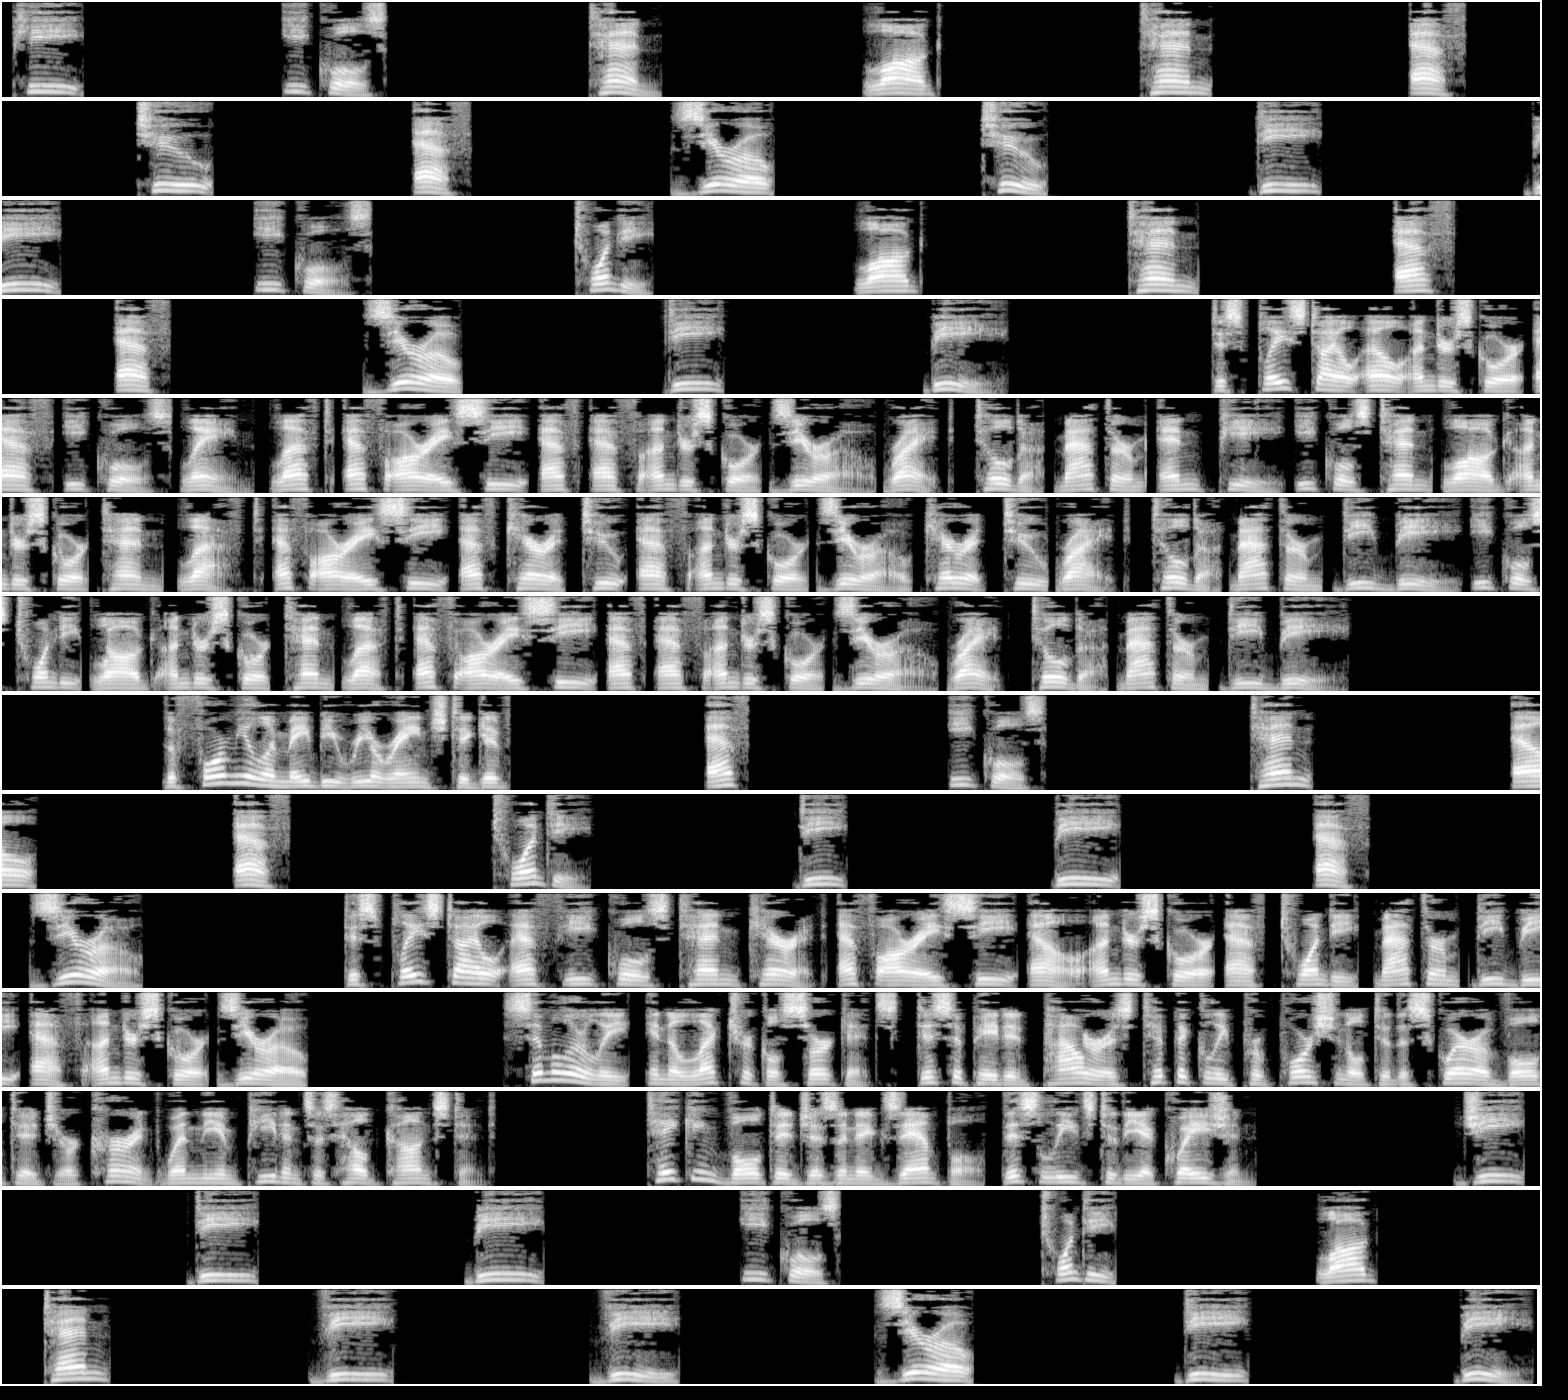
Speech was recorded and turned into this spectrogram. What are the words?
P equals ten log ten F two F zero two D B equals twenty log 10 f f 0 d b Display style L underscore F equals lane left FRAC F F underscore zero right tilde mathrm NP equals ten log underscore ten left FRAC F caret two F underscore zero caret two right tilde mathrm DB equals twenty log underscore ten left FRAC F F underscore zero right tilde mathrm DB The formula may be rearranged to give F equals 10 L F 20 D B F 0 Display style f equals 10 caret frac l underscore f 20 mathrm db f underscore 0. Similarly, in electrical circuits, dissipated power is typically proportional to the square of voltage or current when the impedance is held constant. Taking voltage as an example, this leads to the equation G D B equals 20 log 10 V V 0 D B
